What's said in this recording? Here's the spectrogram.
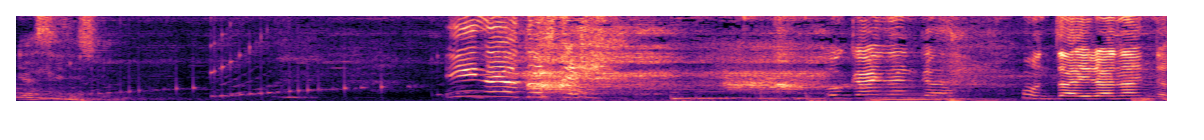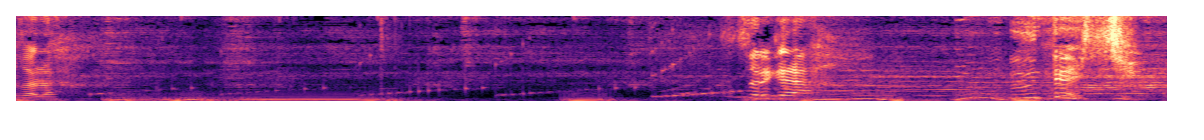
安いでしょ。いいのよどうして。お金なんか。本当はいらないんだから。それから運転手。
